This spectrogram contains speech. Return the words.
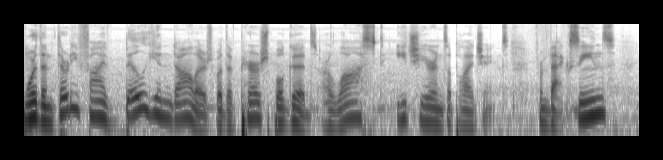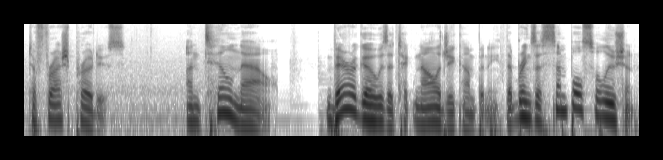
More than $35 billion worth of perishable goods are lost each year in supply chains, from vaccines to fresh produce. Until now. Verigo is a technology company that brings a simple solution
